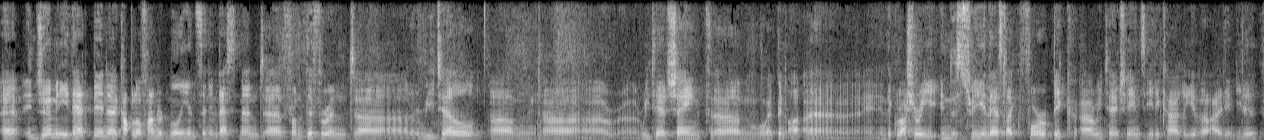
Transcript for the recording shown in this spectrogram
Uh, in Germany, there had been a couple of hundred millions in investment uh, from different uh, retail um, uh, uh, retail chains um, who had been uh, in the grocery industry, and there's like four big retail chains: Edeka, Rewe, Aldi, and Lidl,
